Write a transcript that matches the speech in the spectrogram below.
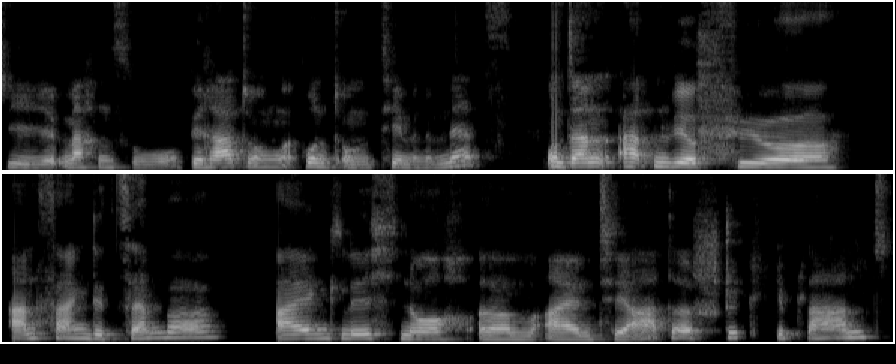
Die machen so Beratung rund um Themen im Netz. Und dann hatten wir für Anfang Dezember eigentlich noch ähm, ein Theaterstück geplant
